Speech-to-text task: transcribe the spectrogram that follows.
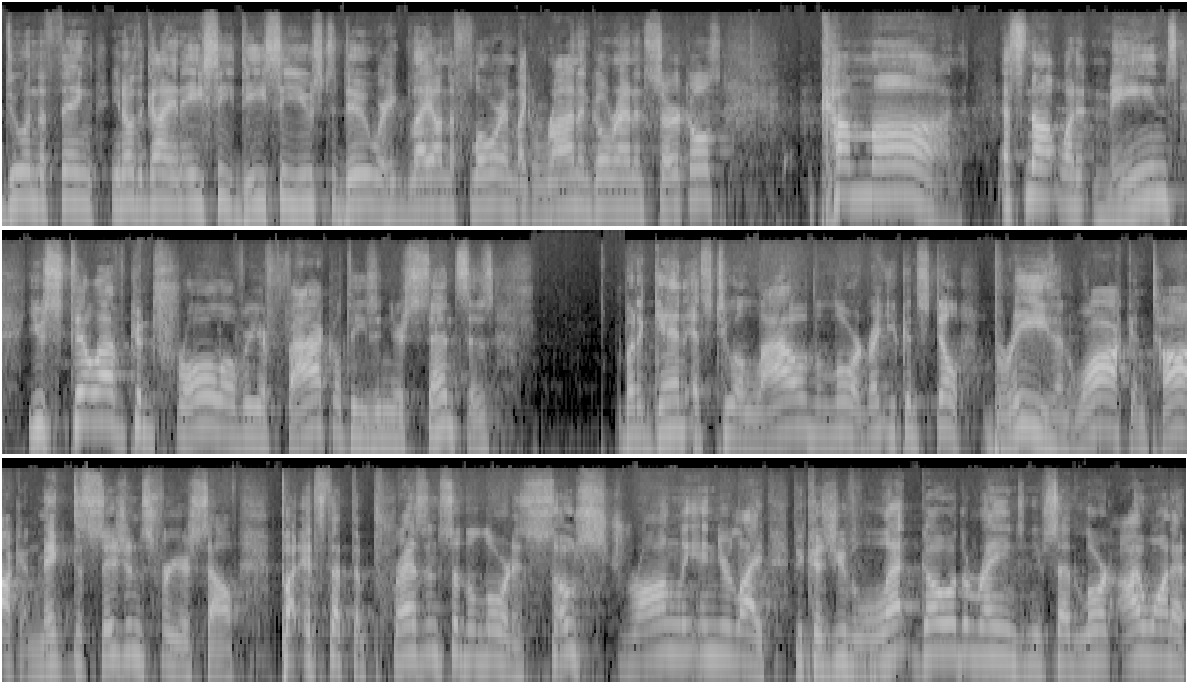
doing the thing, you know, the guy in ACDC used to do where he'd lay on the floor and like run and go around in circles. Come on. That's not what it means. You still have control over your faculties and your senses, But again, it's to allow the Lord, right? You can still breathe and walk and talk and make decisions for yourself, but it's that the presence of the Lord is so strongly in your life because you've let go of the reins and you've said, Lord, I want to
